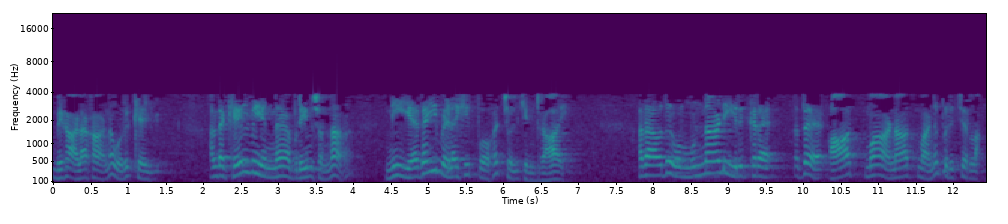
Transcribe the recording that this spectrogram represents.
மிக அழகான ஒரு கேள்வி. அந்த கேள்வி என்ன அப்படின்னு சொன்னா நீ எதை விலகி போக சொல்கின்றாய்? அதாவது முன்னாடி இருக்கிற ஆத்மா அனாத்மான்னு பிரிச்சிடலாம்.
